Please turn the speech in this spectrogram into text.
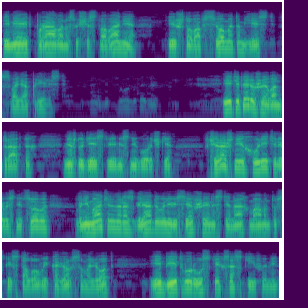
имеет право на существование и что во всем этом есть своя прелесть. И теперь уже в антрактах, между действиями Снегурочки, вчерашние хулители Васнецова внимательно разглядывали висевшие на стенах мамонтовской столовой ковер-самолет и битву русских со скифами.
